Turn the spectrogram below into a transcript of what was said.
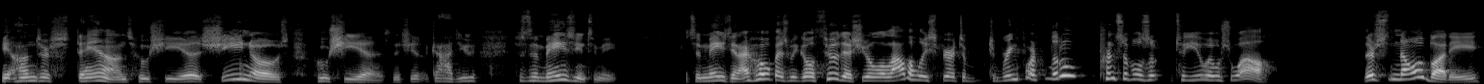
He understands who she is. She knows who she is. And she's, God, you, this is amazing to me. It's amazing. I hope as we go through this, you'll allow the Holy Spirit to, to bring forth little principles to you as well. There's nobody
